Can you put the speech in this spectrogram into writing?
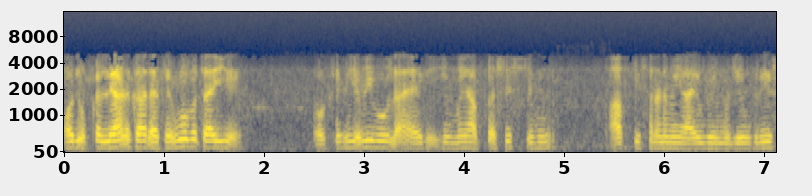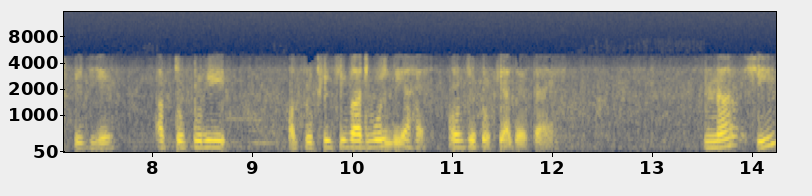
और जो कल्याणकारक है वो बताइए। और फिर ये भी बोला है कि जो मैं आपका शिष्य हूँ आपकी शरण में आए हुए मुझे उपदेश कीजिए अब तो पूरी अब तो ठीक ही बात बोल दिया है और देखो क्या कहता है। न ही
